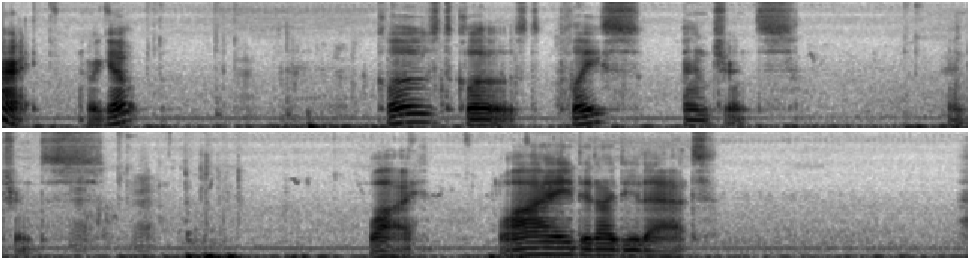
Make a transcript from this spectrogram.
All right. we go. Closed, closed. Place entrance. Entrance. Why? Why did I do that?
